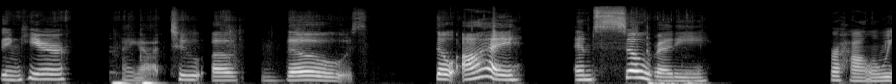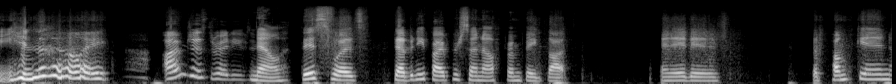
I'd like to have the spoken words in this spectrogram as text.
thing here. I got two of those. So I am so ready for Halloween. like I'm just ready to. Now, this was 75% off from Big Lots. And it is the pumpkin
